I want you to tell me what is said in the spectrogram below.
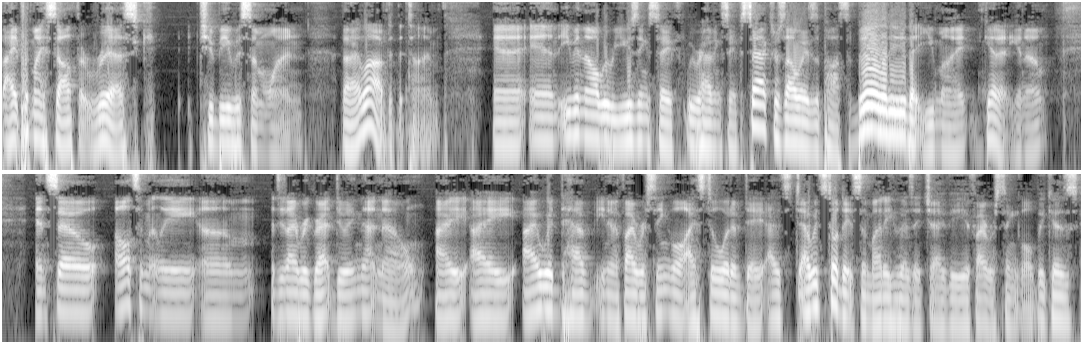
I put myself at risk to be with someone that I loved at the time. And, and, even though we were using safe, we were having safe sex, there's always a possibility that you might get it, you know? And so ultimately, um, did I regret doing that? No. I, I, I would have, you know, if I were single, I still would have dated, I would, I would still date somebody who has HIV if I were single because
